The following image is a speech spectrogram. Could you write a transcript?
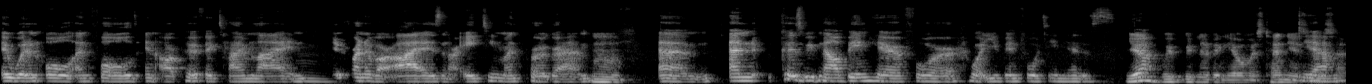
It wouldn't all unfold in our perfect timeline in front of our eyes in our 18 month program. Mm. Um, and because we've now been here for what you've been 14 years, Yeah, we've been living here almost 10 years Yeah. now. So.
